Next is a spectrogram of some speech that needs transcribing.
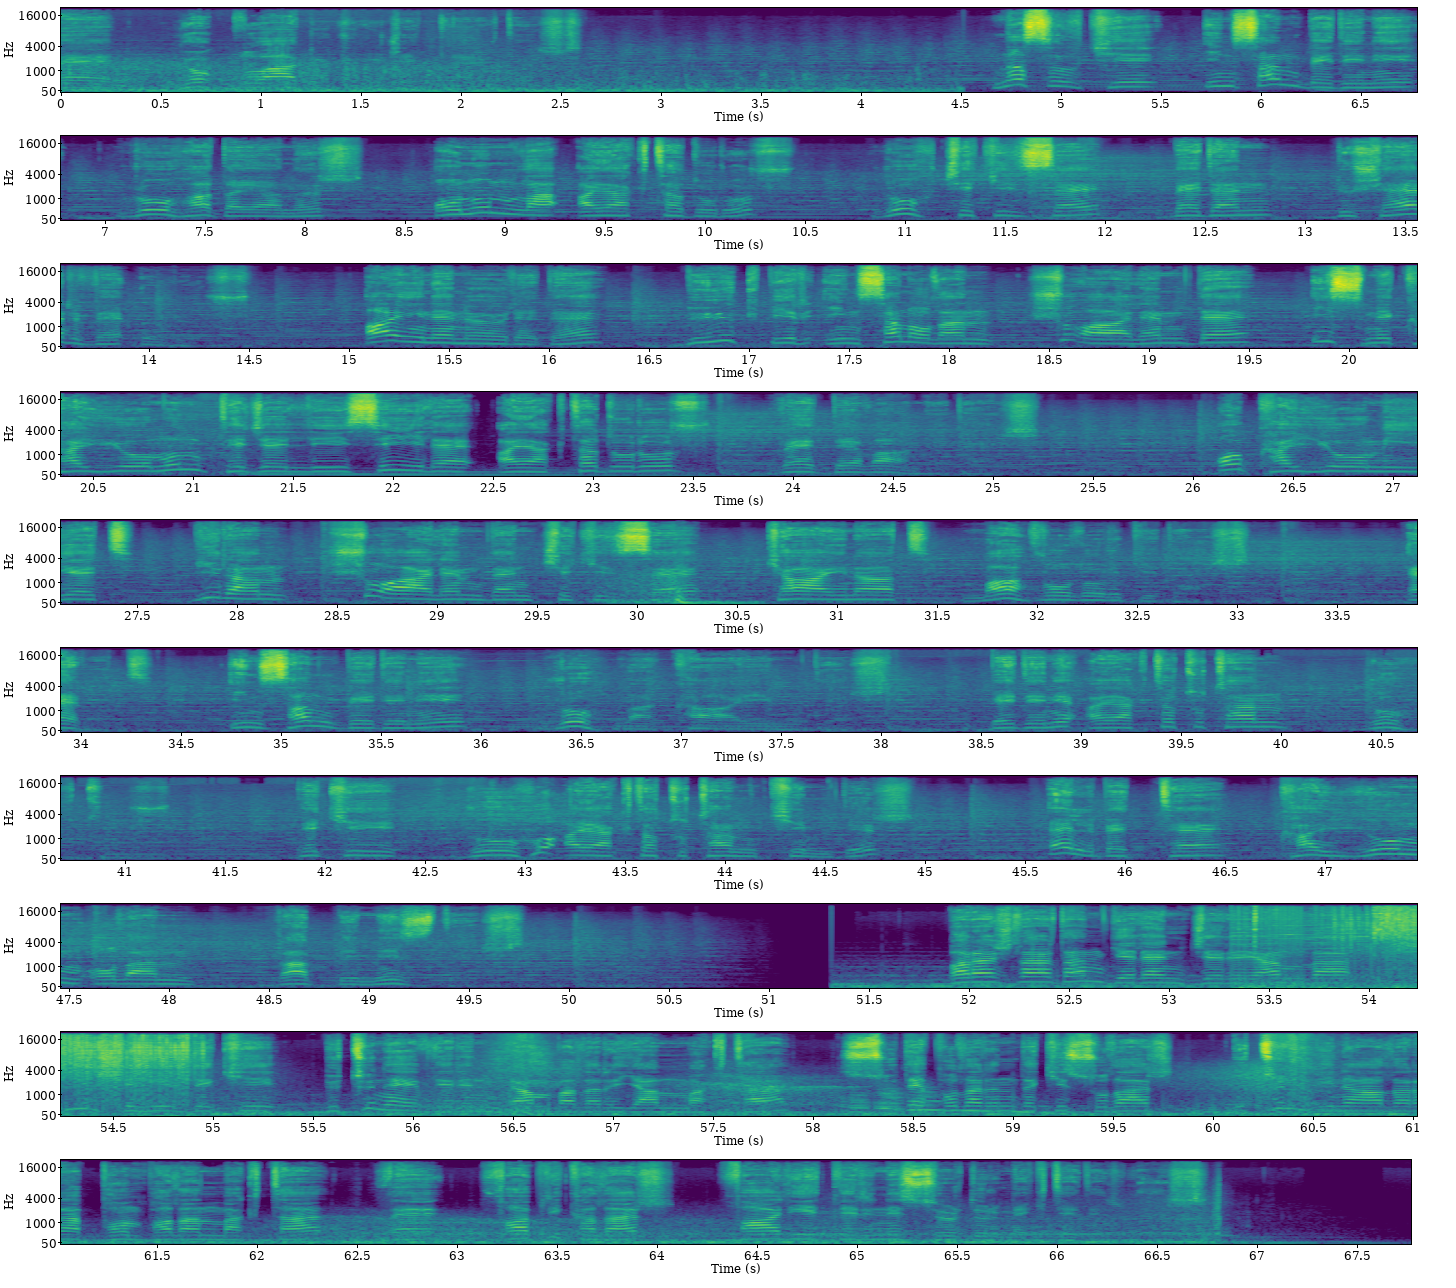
ve yokluğa döküleceklerdir. Nasıl ki insan bedeni ruha dayanır, onunla ayakta durur, ruh çekilse beden düşer ve ölür. Aynen öyle de büyük bir insan olan şu alemde ismi kayyumun tecellisiyle ayakta durur ve devam eder. O kayyumiyet bir an şu alemden çekilse kainat mahvolur gider. Evet, insan bedeni ruhla kaimdir. Bedeni ayakta tutan ruhtur. Peki ruhu ayakta tutan kimdir? Elbette kayyum olan Rabbimizdir. Barajlardan gelen cereyanla bir şehirdeki bütün evlerin lambaları yanmakta, su depolarındaki sular bütün binalara pompalanmakta ve fabrikalar faaliyetlerini sürdürmektedirler.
